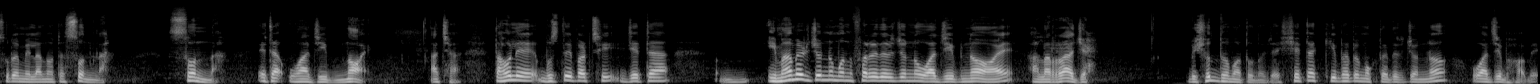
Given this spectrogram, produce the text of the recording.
সুরা মেলানোটা সন্না সন্না এটা ওয়াজিব নয়। আচ্ছা তাহলে বুঝতেই পারছি যেটা ইমামের জন্য, মনফারেদের জন্য ওয়াজিব নয় আল্লাহ রাজা বিশুদ্ধ মত অনুযায়ী, সেটা কীভাবে মুক্তাদের জন্য ওয়াজিব হবে?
